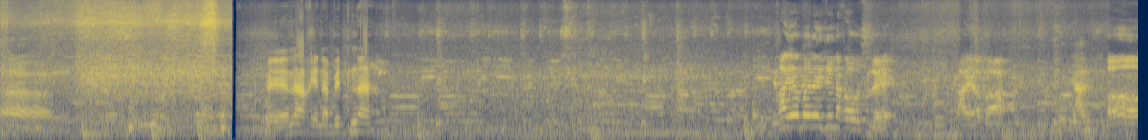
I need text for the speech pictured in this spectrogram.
Ah. Kaya na, kinabit na. Kaya ba yung nakausli? Kaya ba? Yan? Oo.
